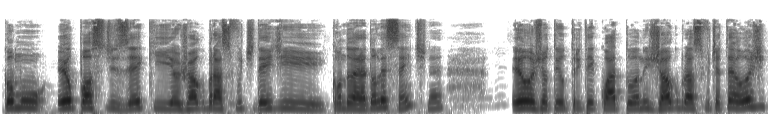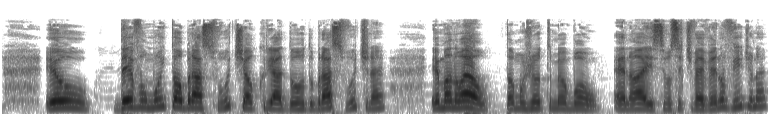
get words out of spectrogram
Como eu posso dizer que eu jogo Brasfoot desde quando eu era adolescente, né? Eu hoje eu tenho 34 anos e jogo Brasfoot até hoje. Eu devo muito ao Brasfoot, ao criador do Brasfoot, né? Emanuel, tamo junto, meu bom. É nóis, se você estiver vendo o vídeo, né?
